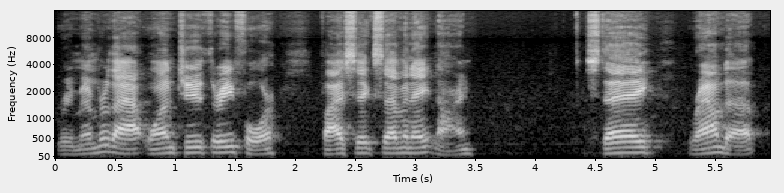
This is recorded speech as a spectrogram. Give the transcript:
remember that one, two, three, four, five, six, seven, eight, nine. Stay, round up.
